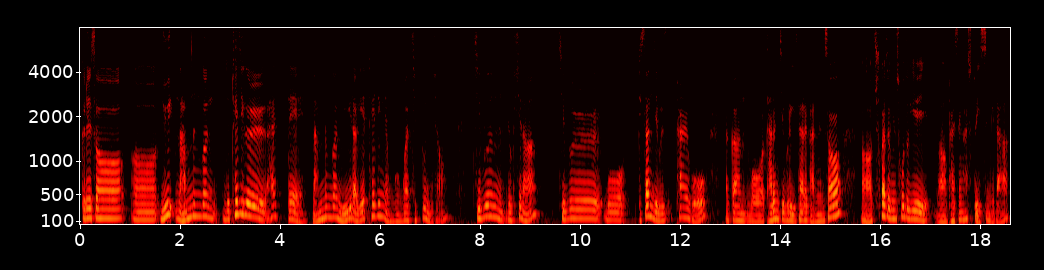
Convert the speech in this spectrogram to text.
그래서 어, 유, 남는 건 이제 퇴직을 할 때 남는 건 유일하게 퇴직 연금과 집뿐이죠. 집은 역시나 집을 뭐 비싼 집을 팔고 약간 뭐 다른 집으로 이사를 가면서 어, 추가적인 소득이 어, 발생할 수도 있습니다.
